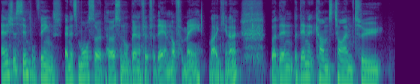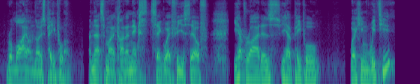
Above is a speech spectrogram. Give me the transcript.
And it's just simple things. And it's more so a personal benefit for them, not for me. Like, you know, but then, but then it comes time to rely on those people. And that's my kind of next segue for yourself. You have riders, you have people working with you.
